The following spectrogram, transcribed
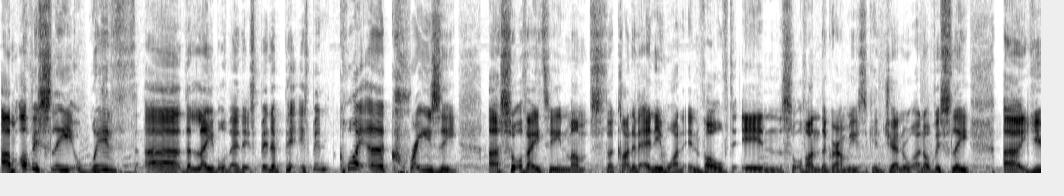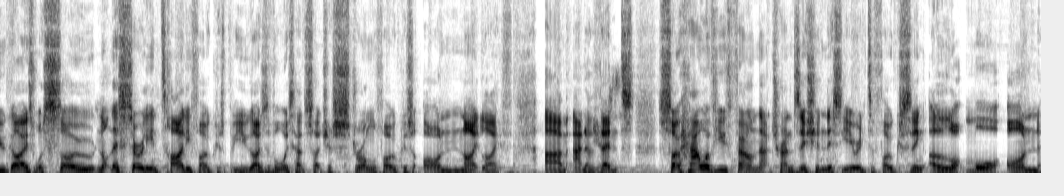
um, obviously, with uh, the label, then it's been a bit, it's been quite a crazy uh, sort of eighteen months for kind of anyone involved in sort of underground music in general. And obviously, uh, you guys were so not necessarily entirely focused, but you guys have always had such a strong focus on nightlife um, and events. So, how have you found that transition this year into focusing a lot more on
